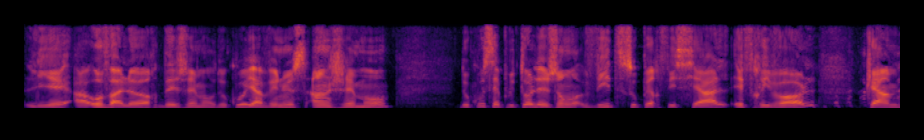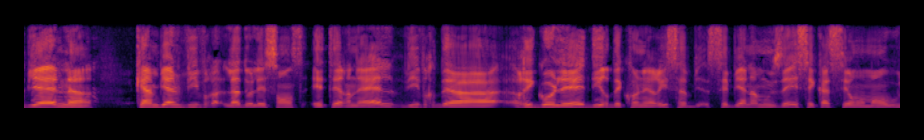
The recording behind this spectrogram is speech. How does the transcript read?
liés à- aux valeurs des Gémeaux. Du coup, il y a Vénus en Gémeaux. Du coup, c'est plutôt les gens vides, superficiels et frivoles qui aiment bien, qui aiment bien vivre l'adolescence éternelle, vivre de, euh, rigoler, dire des conneries, c'est bi- c'est bien amusé et c'est cassé au moment où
